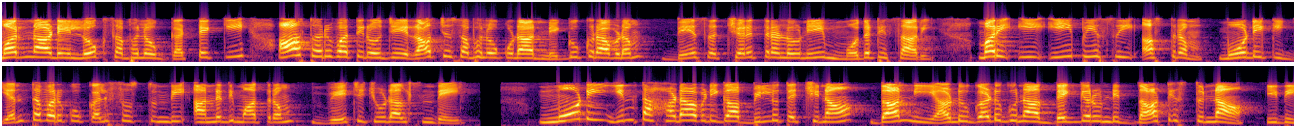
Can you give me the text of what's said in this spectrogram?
మర్నాడే లోక్సభలో గట్టెక్కి ఆ తరువాతి రోజే రాజ్యసభలో కూడా నెగ్గుకు రావడం దేశ చరిత్రలోనే మొదటిసారి. మరి ఈ ఈబీసీ అస్త్రం మోడీకి ఎంతవరకు కలిసొస్తుంది అన్నది మాత్రం వేచి చూడాల్సిందే. మోడీ ఇంత హడావిడిగా బిల్లు తెచ్చినా దాన్ని అడుగడుగునా దగ్గరుండి దాటిస్తున్నా. ఇది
